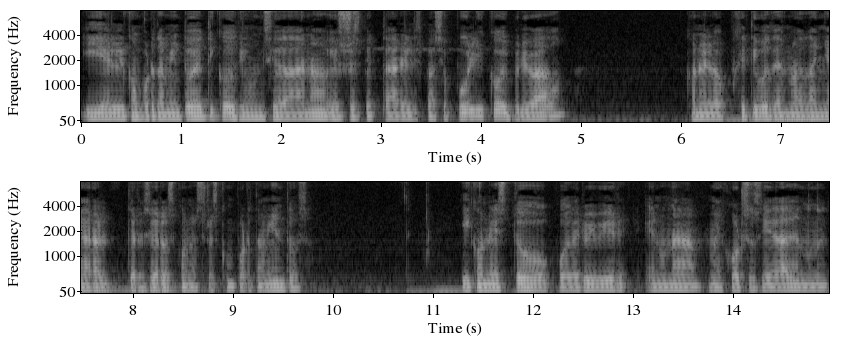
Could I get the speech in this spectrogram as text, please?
Y el comportamiento ético de un ciudadano es respetar el espacio público y privado con el objetivo de no dañar a terceros con nuestros comportamientos y con esto poder vivir en una mejor sociedad en donde,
